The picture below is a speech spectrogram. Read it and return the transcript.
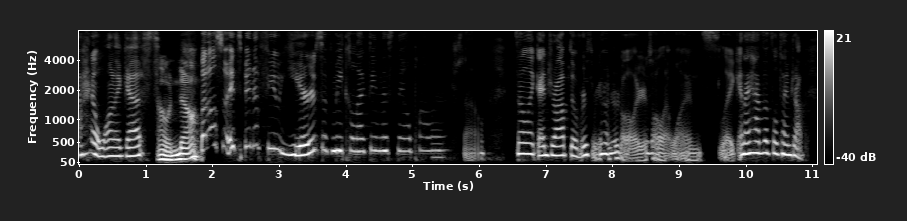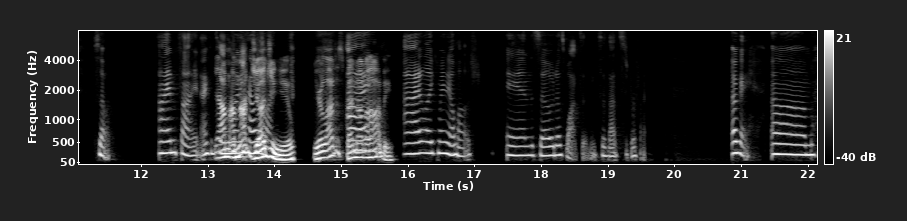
I don't want to guess. Oh no! But also, it's been a few years of me collecting this nail polish, so it's not like I dropped over three hundred dollars all at once. Like, and I have a full time job, so I'm fine. I can Yeah, I'm, I'm not I judging you. You're allowed to spend on a hobby. I like my nail polish, and so does Watson. So that's super fun. Okay. Um.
